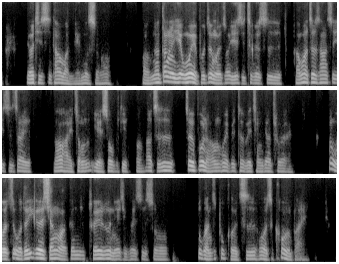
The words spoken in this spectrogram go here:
尤其是他晚年的时候。哦，那当然也我也不认为说，也许这个是，哪怕这他是一直在。脑海中也说不定啊，那只是这个不能会被特别强调出来。那我我的一个想法跟推论也许会是说，不管是不可知或者是空白，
